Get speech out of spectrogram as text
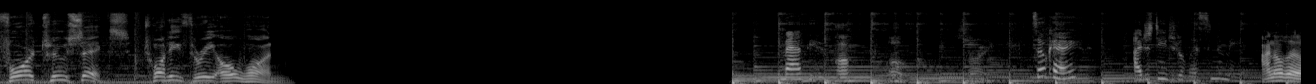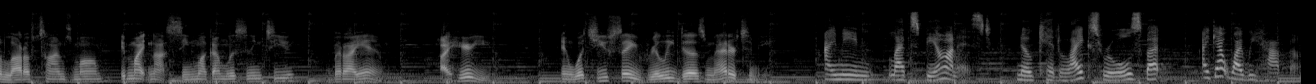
426 2301. Matthew. Huh? Oh, sorry. It's okay. I just need you to listen to me. I know that a lot of times, Mom, it might not seem like I'm listening to you, but I am. I hear you. And what you say really does matter to me. I mean, let's be honest. No kid likes rules, but I get why we have them.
